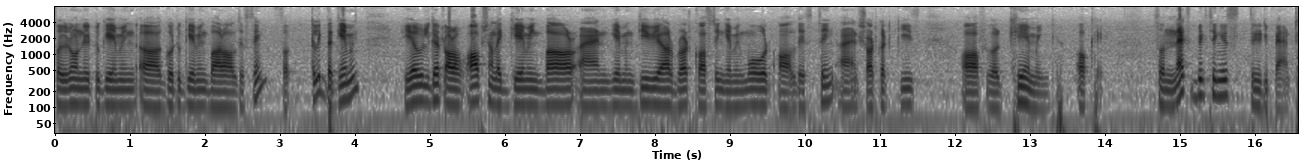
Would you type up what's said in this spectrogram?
So you don't need to gaming uh, go to gaming bar all this thing so click the gaming here we'll get a lot of options like gaming bar and gaming DVR broadcasting gaming mode all this thing and shortcut keys of your gaming. Okay. So next big thing is 3d paint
